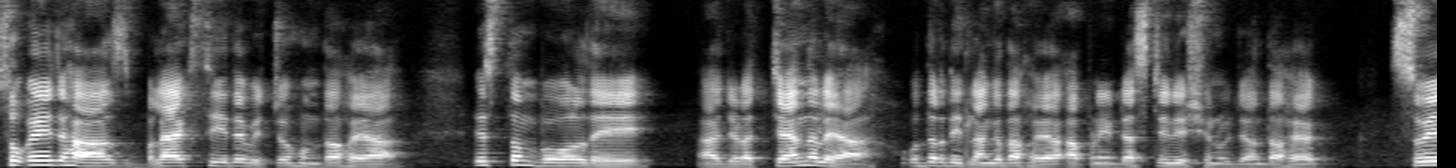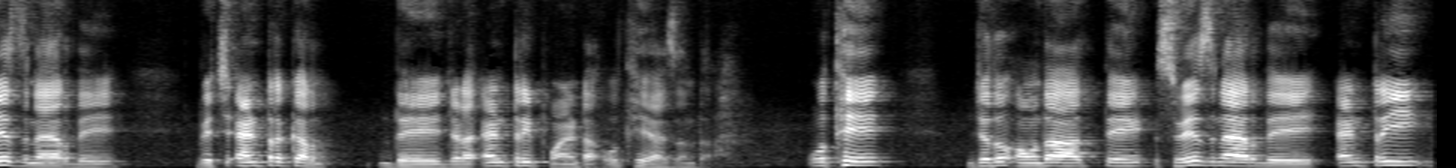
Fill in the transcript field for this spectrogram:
ਸੋ ਇਹ ਜਹਾਜ਼ ਬਲੈਕ ਸੀ ਦੇ ਵਿੱਚੋਂ ਹੁੰਦਾ ਹੋਇਆ ਇਸਤੰਬੁਲ ਦੇ ਜਿਹੜਾ ਚੈਨਲ ਆ, ਉਧਰ ਦੀ ਲੰਘਦਾ ਹੋਇਆ, ਆਪਣੀ ਡੈਸਟੀਨੇਸ਼ਨ ਨੂੰ ਜਾਂਦਾ ਹੋਇਆ ਸਵੇਜ਼ ਨਹਿਰ ਦੇ ਵਿੱਚ ਐਂਟਰ ਕਰਨ ਦੇ ਜਿਹੜਾ ਐਂਟਰੀ ਪੁਆਇੰਟ ਆ, ਉੱਥੇ ਆ ਜਾਂਦਾ। ਉੱਥੇ ਜਦੋਂ ਆਉਂਦਾ ਤੇ ਸਵੇਜ਼ ਨਹਿਰ ਦੇ ਐਂਟਰੀ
